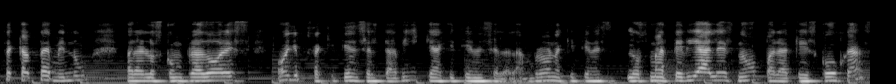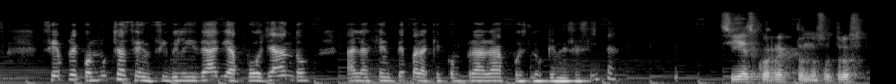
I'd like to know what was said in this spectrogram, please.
Esa carta de menú para los compradores. Oye, pues aquí tienes el tabique, aquí tienes el alambrón, aquí tienes los materiales, ¿no? Para que escojas, siempre con mucha sensibilidad y apoyando a la gente para que comprara pues lo que necesita. Sí, es correcto. Nosotros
